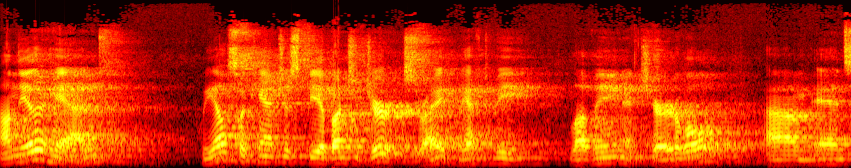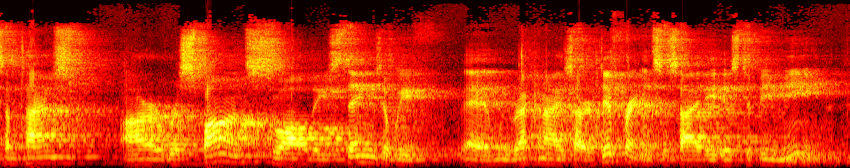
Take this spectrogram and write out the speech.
On the other hand, we also can't just be a bunch of jerks, right? We have to be loving and charitable. Um, and sometimes our response to all these things that we, we recognize are different in society is to be mean.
